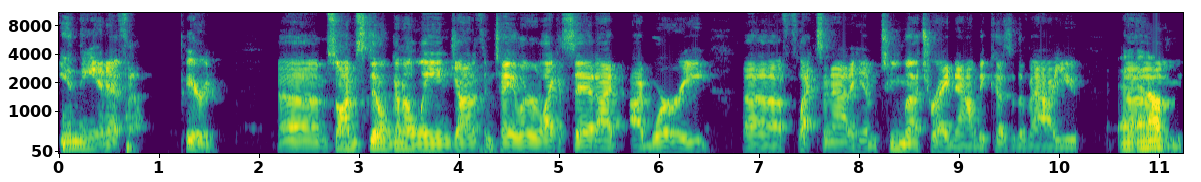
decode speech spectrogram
in the NFL, period. Um, so I'm still going to lean Jonathan Taylor. Like I said, I, I worry uh, flexing out of him too much right now because of the value. And, and um,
